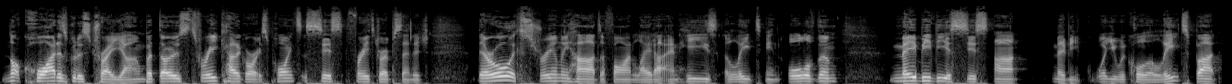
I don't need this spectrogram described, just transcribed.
Not quite as good as Trae Young, but those three categories: points, assists, free throw percentage. They're all extremely hard to find later, and he's elite in all of them. Maybe the assists aren't maybe what you would call elite, but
